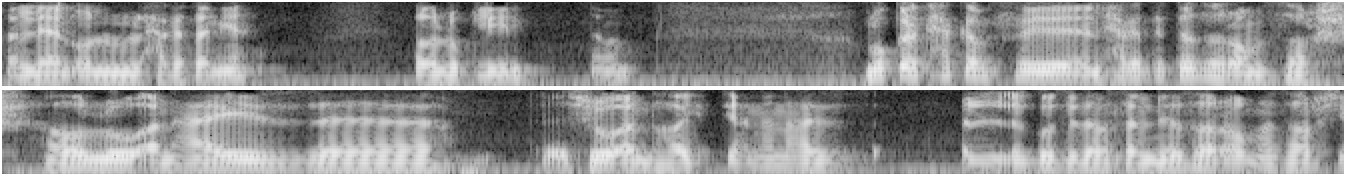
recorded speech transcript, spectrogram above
خلينا نقول حاجة تانية. أقول له clean تمام؟ ممكن أتحكم في الحاجات دي تظهر أو ما تظهرش. هقول له أنا عايز show and hide يعني أنا عايز الجزء ده مثلا يظهر أو ما يظهرش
